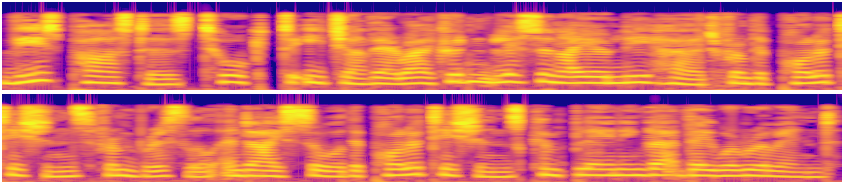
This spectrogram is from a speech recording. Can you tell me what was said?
These pastors talked to each other I couldn't listen I only heard from the politicians from Bristol and I saw the politicians complaining that they were ruined.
